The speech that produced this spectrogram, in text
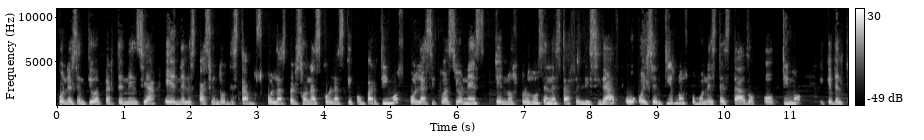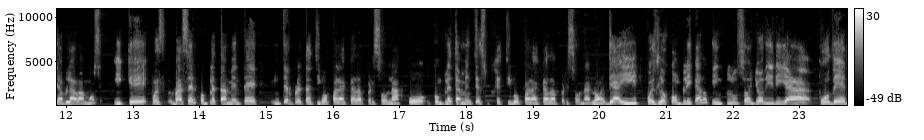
con el sentido de pertenencia en el espacio en donde estamos, con las personas con las que compartimos, con las situaciones que nos producen esta felicidad o, o el sentirnos como en este estado óptimo que del que hablábamos y que pues va a ser completamente interpretativo para cada persona o completamente subjetivo para cada persona, ¿no? De ahí, pues lo complicado que incluso yo diría poder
